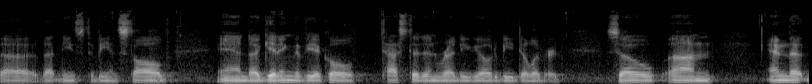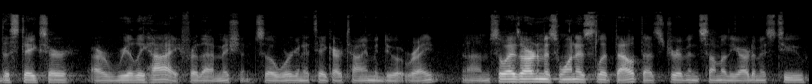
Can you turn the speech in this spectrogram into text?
uh, that needs to be installed, and uh, getting the vehicle tested and ready to go to be delivered. So, um, and the, the stakes are, are really high for that mission. So we're going to take our time and do it right. Um, so as Artemis 1 has slipped out, that's driven some of the Artemis 2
